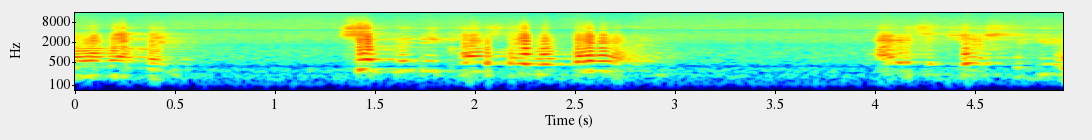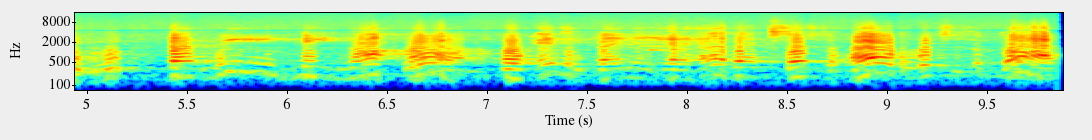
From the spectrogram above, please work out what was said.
for nothing. Simply because they were born. I suggest to you that we need not want for anything and can have access to all the riches of God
